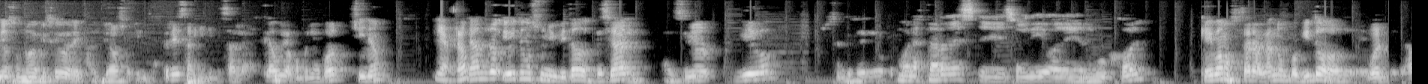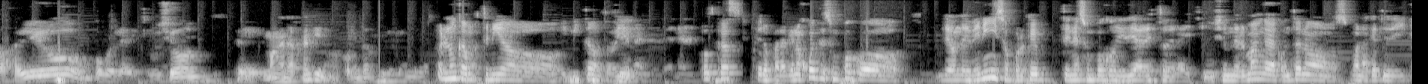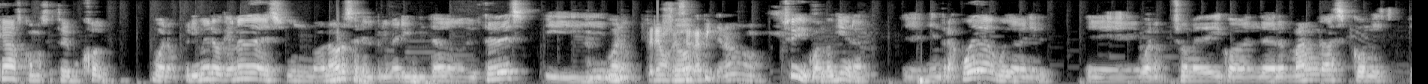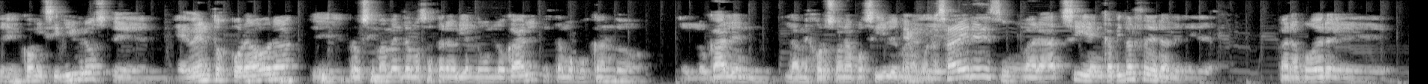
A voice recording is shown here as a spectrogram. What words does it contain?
Bienvenidos a un nuevo episodio de Hypeados 83. Aquí quien les habla es Claudio, acompañado por Chino, Leandro. Leandro. Y hoy tenemos un invitado especial, al señor Diego. Buenas tardes, eh, soy Diego del Book Hall. Que vamos a estar hablando un poquito de, bueno, de trabaja Diego, un poco de la distribución del manga en Argentina. Comentando un poquito, Leandro. Bueno, nunca hemos tenido invitado todavía Sí. en, el, en el podcast, pero para que nos cuentes un poco de dónde venís o por qué tenés un poco de idea de esto de la distribución del manga, contanos, bueno, a qué te dedicas, cómo es esto de Book Hall. Bueno, primero que nada es un honor ser el primer invitado de ustedes y bueno, Esperemos yo- que se repite, ¿no? Sí, cuando quieran. Eh, mientras pueda voy a venir. Eh, bueno, yo me dedico a vender mangas, cómics, eh, cómics y libros en eventos por ahora. Eh, próximamente vamos a estar abriendo un local. Estamos buscando el local en la mejor zona posible para ¿En que- Buenos Aires? Para, sí, en Capital Federal es la idea. Para poder,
